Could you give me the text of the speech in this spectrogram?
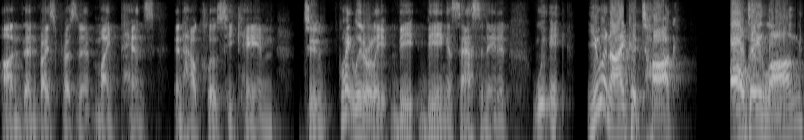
on then Vice President Mike Pence and how close he came to quite literally be, being assassinated. We, you and I could talk all day long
